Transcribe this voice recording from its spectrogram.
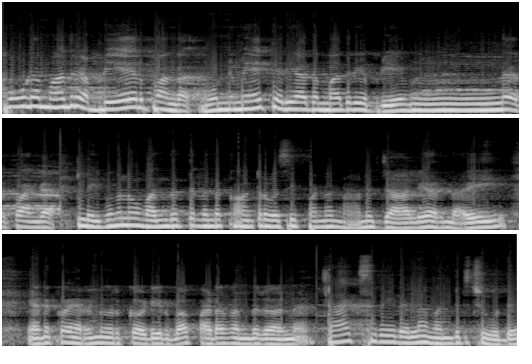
பூனை மாதிரி அப்படியே இருப்பாங்க. ஒண்ணுமே தெரியாத மாதிரி அப்படியே இருப்பாங்க. இல்ல இவங்களும் வந்ததுல இருந்து கான்ட்ரவர்சி பண்ண நானும் ஜாலியா இருந்தேன். ஐ எனக்கும் இரநூறு கோடி ரூபாய் படம் வந்துடும்னு. டாக்ஸ் ரேட் எல்லாம் வந்துருச்சு உதே.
